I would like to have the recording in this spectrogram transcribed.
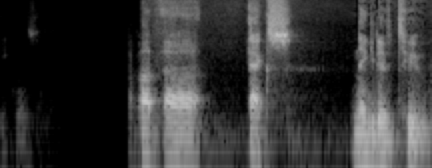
Equals. How about uh, x negative two?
